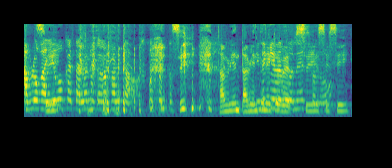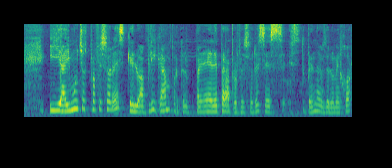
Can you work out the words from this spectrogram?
hablo Sí. gallego, catalán, lo que haga falta. Sí, también, también Tiene tiene, que que ver con sí, eso, sí, ¿no? sí. Y hay muchos profesores que lo aplican, porque el panel para profesores es, es estupendo, es de lo mejor,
